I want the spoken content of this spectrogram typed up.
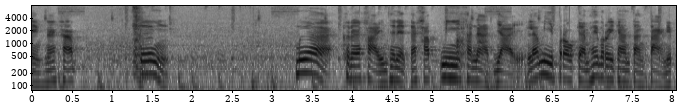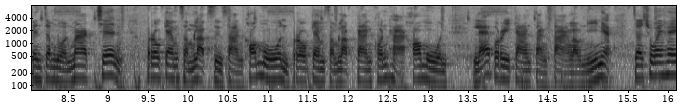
งนะครับ ซึ่ง เมื่อเครือข่ายอินเทอร์เน็ตนะครับมีขนาดใหญ่ แล้วมีโปรแกรมให้บริการต่างๆเนี่ยเป็นจำนวนมาก เช่น โปรแกรมสำหรับสื่อสารข้อมูล โปรแกรมสำหรับการค้นหาข้อมูล และบริการต่างๆ เหล่านี้เนี่ยจะช่วยให้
